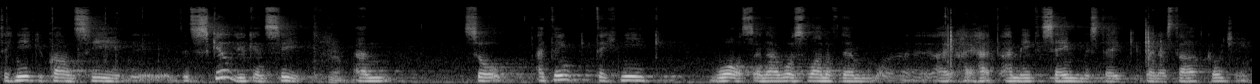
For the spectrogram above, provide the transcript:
technique you can't see. The skill you can see, and so I think technique was, and I was one of them. uh, I, I had I made the same mistake when I started coaching.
